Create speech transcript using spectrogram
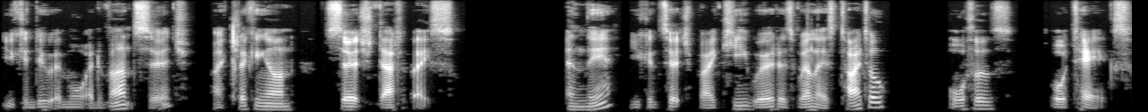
You can do a more advanced search by clicking on Search Database. In there, you can search by keyword as well as title, authors, or tags.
